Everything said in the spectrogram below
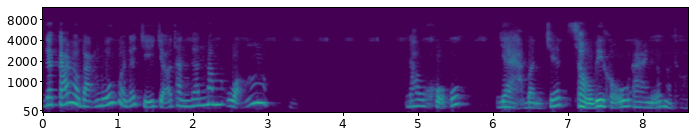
ra cái mà bạn muốn, mà nó chỉ trở thành ra năm uẩn đau khổ, già bệnh chết, sầu bi khổ, ai nữa mà thôi.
